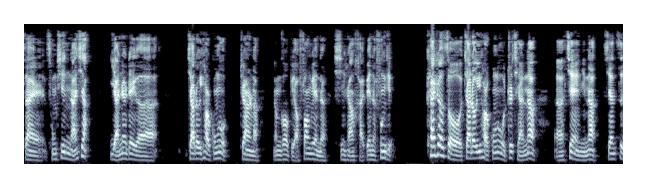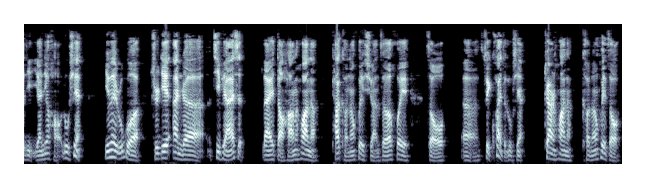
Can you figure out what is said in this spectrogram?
再重新南下，沿着这个加州一号公路，这样呢能够比较方便的欣赏海边的风景。开车走加州一号公路之前呢，呃，建议您呢先自己研究好路线，因为如果直接按着 GPS 来导航的话呢，它可能会选择会走呃最快的路线，这样的话呢可能会走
